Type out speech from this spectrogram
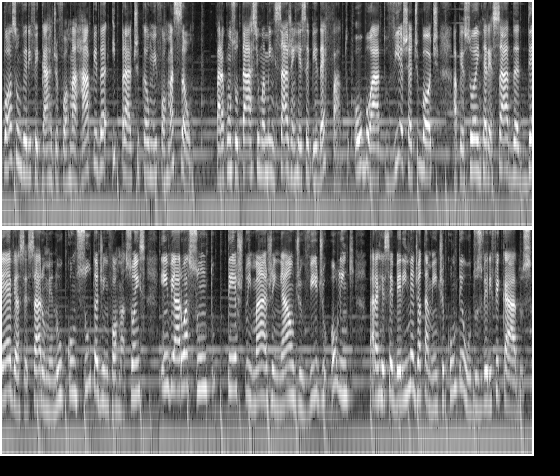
possam verificar de forma rápida e prática uma informação. Para consultar se uma mensagem recebida é fato ou boato via chatbot, a pessoa interessada deve acessar o menu Consulta de Informações e enviar o assunto, texto, imagem, áudio, vídeo ou link para receber imediatamente conteúdos verificados.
